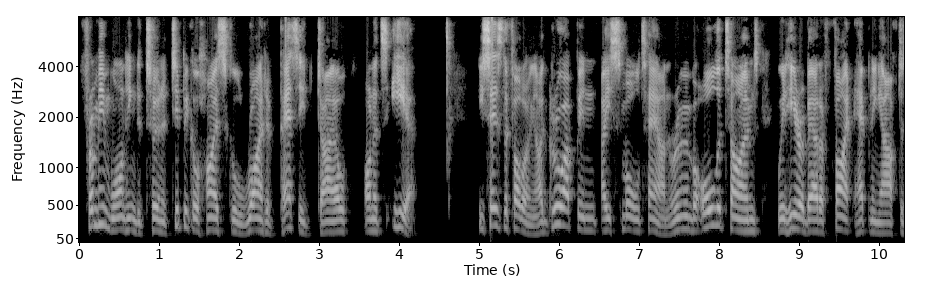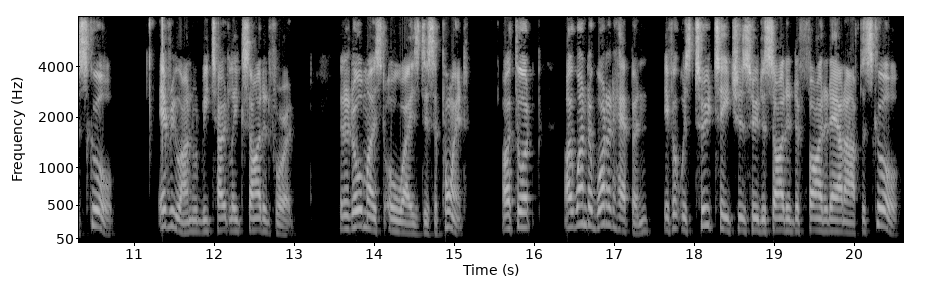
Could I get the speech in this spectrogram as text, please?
from him wanting to turn a typical high school rite of passage tale on its ear. He says the following I grew up in a small town. Remember all the times we'd hear about a fight happening after school. Everyone would be totally excited for it, it'd almost always disappoint. I thought, I wonder what had happened if it was two teachers who decided to fight it out after school.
